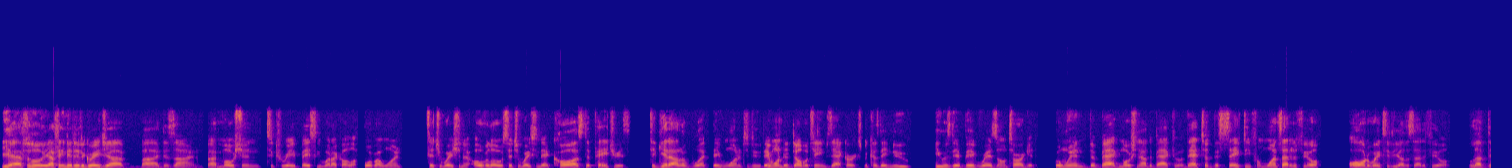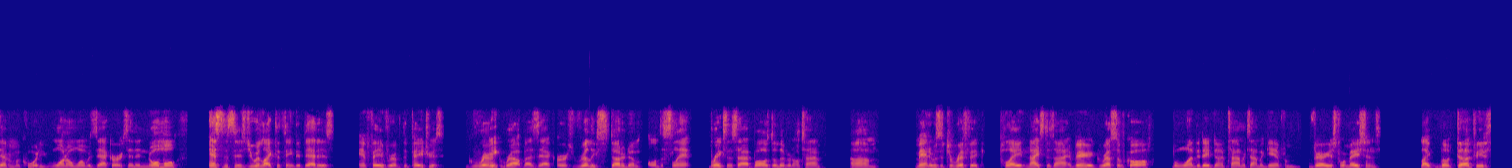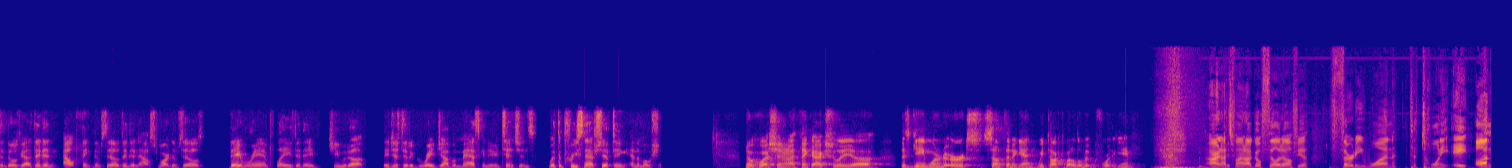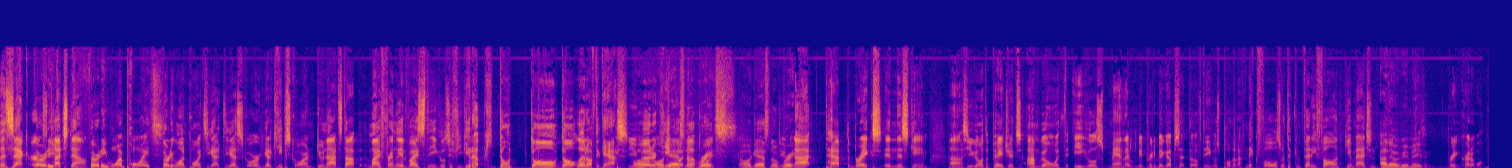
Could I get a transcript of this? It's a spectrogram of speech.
Yeah, absolutely. I think they did a great job by design, by motion to create basically what I call a four by one situation, an overload situation that caused the Patriots to get out of what they wanted to do. They wanted to double team Zach Ertz because they knew he was their big red zone target. But when the back motion out the backfield, that took the safety from one side of the field all the way to the other side of the field, left Devin McCourty one on one with Zach Ertz. And in normal instances, you would like to think that that is in favor of the Patriots. Great route by Zach Ertz, really stuttered him on the slant, breaks inside, balls delivered on time. Um, man, it was a terrific play, nice design, very aggressive call, but one that they've done time and time again from various formations. Like, look, Doug Pederson, those guys, they didn't outthink themselves. They didn't outsmart themselves. They ran plays that they queued up. They just did a great job of masking their intentions with the pre-snap shifting and the motion. No question. And I think actually uh, this game wanted to Ertz something again. We talked about a little bit before the game. All right, that's fine. I'll go Philadelphia 31 to 28 on the Zach Ertz 30, touchdown. 31 points. 31 points. You got you got to score. You got to keep scoring. Do not stop. My friendly advice to the Eagles: if you get up, don't don't don't let off the gas. You all, better all keep gas, putting no up breaks. points. All gas, no Do brakes. Not tap the brakes in this game. Uh, so you go with the Patriots. I'm going with the Eagles. Man, that would be a pretty big upset though if the Eagles pulled it off. Nick Foles with the confetti falling. Can you imagine? Oh, that would be amazing. Pretty incredible.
